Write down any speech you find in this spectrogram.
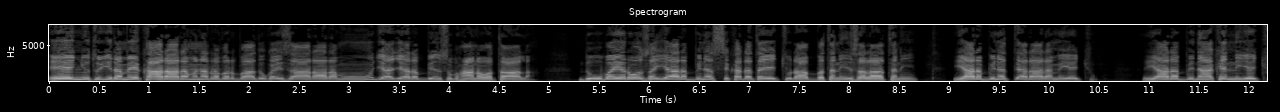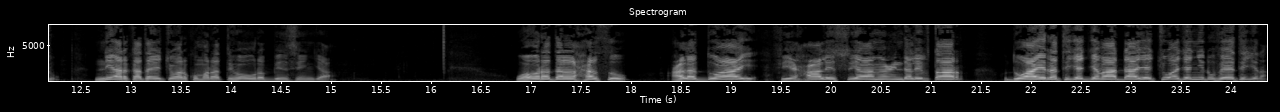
eenyutu jiramee ka araarama narra barbaadu ka isaa araaramuu jaaja rabbiin subhaana wa ta'ala duuba yeroo san yaa rabbi nassi kadhata jechuu dhaabbatanii salaatanii yaa rabbi natti jechu yaa rabbi naa kenni jechu ni arkata jechuu harkuma irratti hoo'u rabbiin siin jaa وورد الحث على الدعاء في حال الصيام عند الإفطار. دعاء ججبات دا جچو أجني دفيت جرا.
